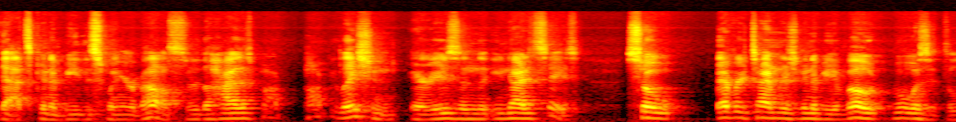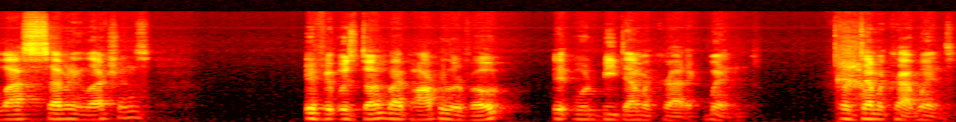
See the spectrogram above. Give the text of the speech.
that's going to be the swinger balance. They're the highest pop- population areas in the United States. So every time there's going to be a vote, what was it? The last seven elections, if it was done by popular vote, it would be Democratic wins or Democrat wins.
